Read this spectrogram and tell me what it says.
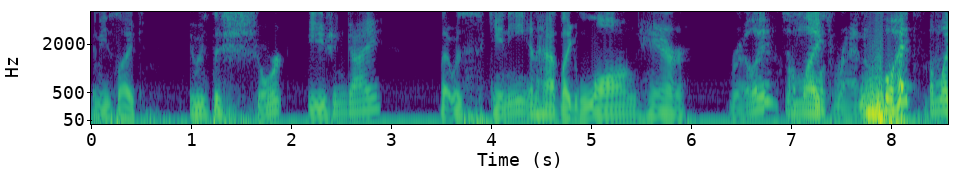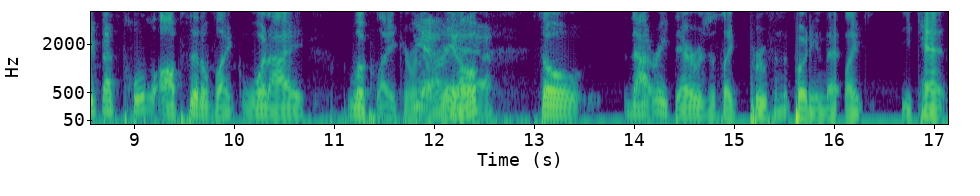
And he's like, "It was this short Asian guy that was skinny and had like long hair." Really? Just I'm like, random. "What?" I'm like, "That's total opposite of like what I look like or whatever, you know?" yeah. So that right there was just like proof in the pudding that like you can't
